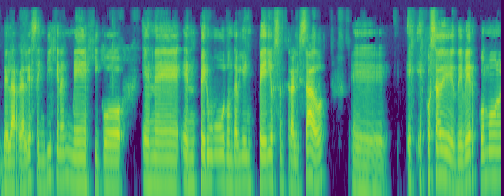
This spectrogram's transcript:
de la realeza indígena en México, en, eh, en Perú, donde había imperios centralizados. Eh, es, es cosa de, de ver cómo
